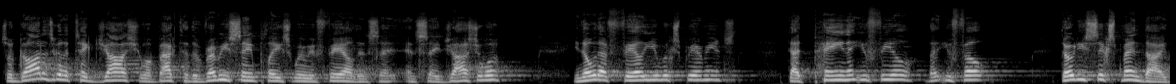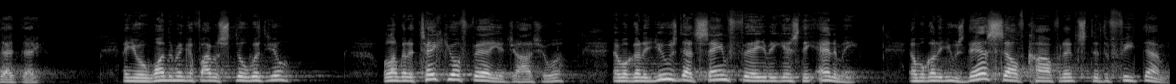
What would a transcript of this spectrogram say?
So God is going to take Joshua back to the very same place where he failed and say, and say, Joshua, you know that failure you experienced? That pain that you feel, that you felt? 36 men died that day. And you were wondering if I was still with you? Well, I'm going to take your failure, Joshua, and we're going to use that same failure against the enemy. And we're going to use their self confidence to defeat them.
